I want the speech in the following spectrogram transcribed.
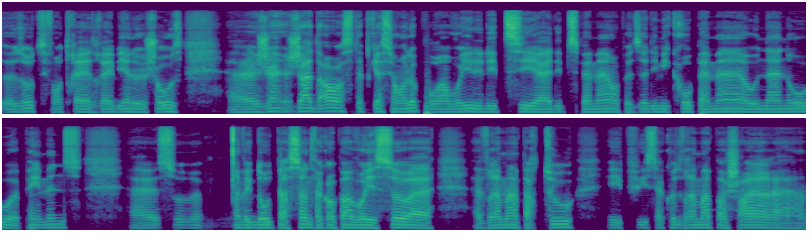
eux autres, ils font très, très bien les choses. J'adore cette application-là pour envoyer des, petits, des petits paiements, on peut dire des micro-paiements ou nano payments sur avec d'autres personnes. Fait qu'on peut envoyer ça vraiment partout. Et puis, ça coûte vraiment pas cher à,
